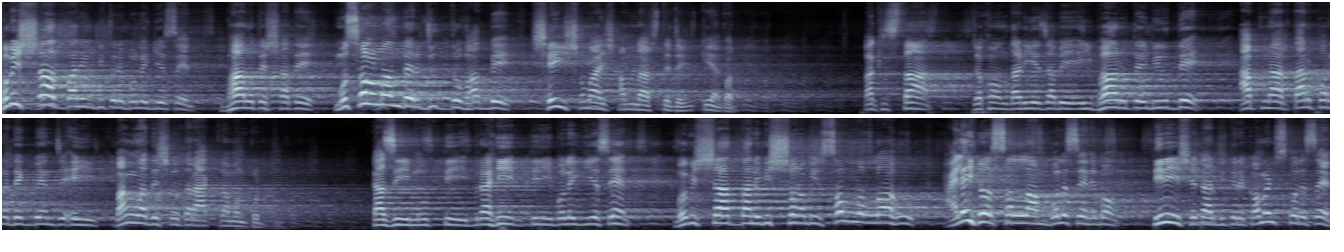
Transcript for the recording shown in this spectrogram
ভবিষ্যৎবাণীর ভিতরে বলে গিয়েছেন, ভারতের সাথে মুসলমানদের যুদ্ধ ভাববে, সেই সময় সামনে আসতে কি এখন? পাকিস্তান যখন দাঁড়িয়ে যাবে এই ভারতের বিরুদ্ধে, আপনার তারপরে দেখবেন যে এই বাংলাদেশেও তারা আক্রমণ করবে। কাজী মুফতি ইব্রাহিম, তিনি বলে গিয়েছেন, ভবিষ্যৎবাণী বিশ্বনবী সাল্লাল্লাহু আলাইসাল্লাম বলেছেন এবং তিনি সেটার ভিতরে কমেন্টস করেছেন,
